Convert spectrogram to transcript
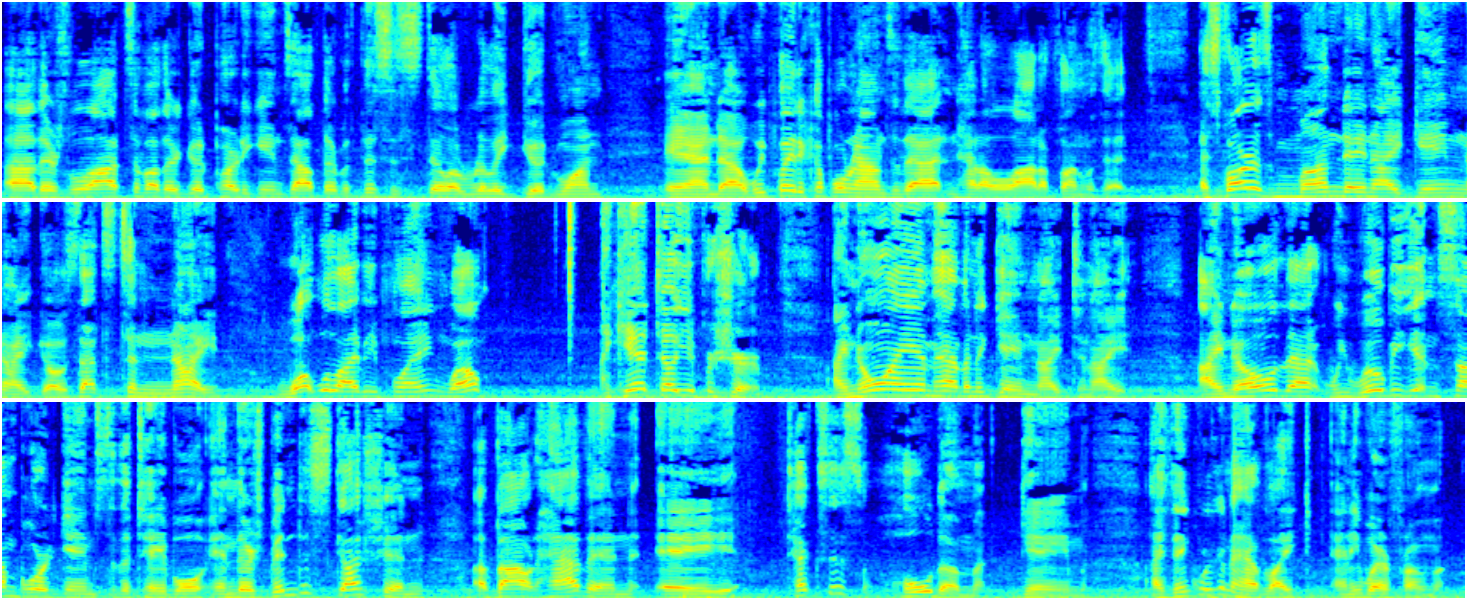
Uh, there's lots of other good party games out there, but this is still a really good one. And uh, we played a couple rounds of that and had a lot of fun with it. As far as Monday night game night goes, that's tonight. What will I be playing? Well, I can't tell you for sure. I know I am having a game night tonight. I know that we will be getting some board games to the table, and there's been discussion about having a Texas Hold'em game. I think we're going to have like anywhere from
